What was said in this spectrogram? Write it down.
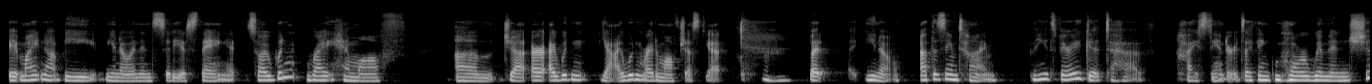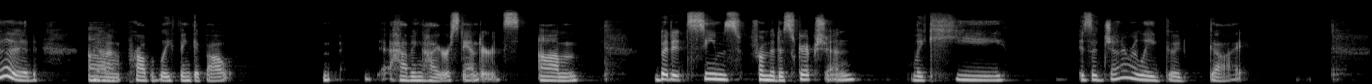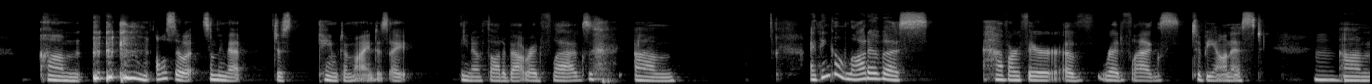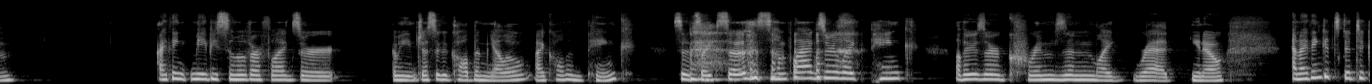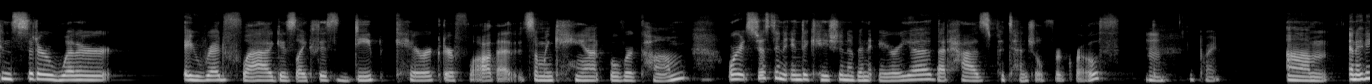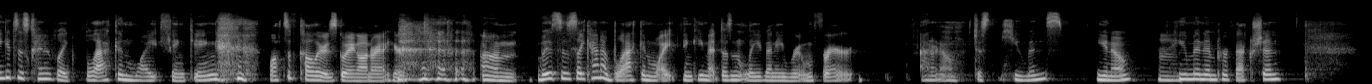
It might not be you know an insidious thing. So i wouldn't write him off um just, or i wouldn't yeah i wouldn't write him off just yet mm-hmm. but you know at the same time i think it's very good to have high standards. I think more women should um, yeah. probably think about having higher standards. Um, but it seems from the description like he is a generally good guy. Um, also, something that just came to mind as I, you know, thought about red flags. Um, I think a lot of us have our fair of red flags, to be honest. Mm. Um, I think maybe some of our flags are, I mean, Jessica called them yellow. I call them pink. So it's like, so some flags are like pink, others are crimson, like red, you know? And I think it's good to consider whether a red flag is like this deep character flaw that someone can't overcome, or it's just an indication of an area that has potential for growth. Mm, good point. Um, and I think it's this kind of like black and white thinking, lots of colors going on right here. um, but it's this like kind of black and white thinking that doesn't leave any room for, I don't know, just humans, you know, mm. human imperfection.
